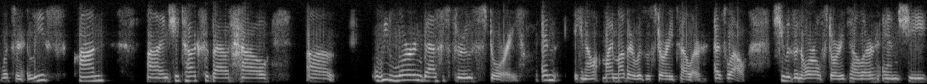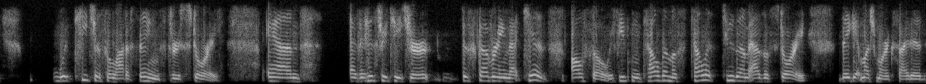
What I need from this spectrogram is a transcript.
what's her, Lisa Cron, uh, and she talks about how, uh, we learn best through story. And, you know, my mother was a storyteller as well. She was an oral storyteller and she would teach us a lot of things through story. And as a history teacher, discovering that kids also, if you can tell them, a, tell it to them as a story, they get much more excited,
